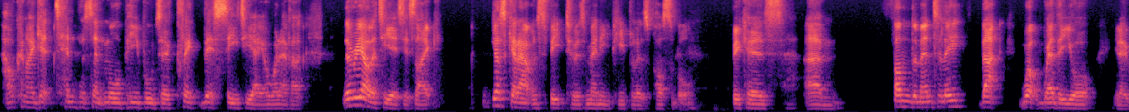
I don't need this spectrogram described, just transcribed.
how can I get 10% more people to click this CTA or whatever. The reality is, is like just get out and speak to as many people as possible because um, fundamentally that well, whether you're you know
